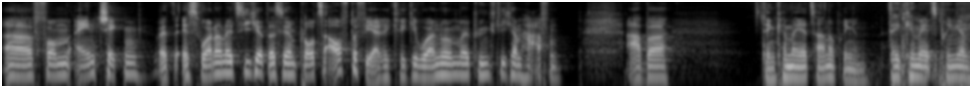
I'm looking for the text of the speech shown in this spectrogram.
äh, vom Einchecken, weil es war noch nicht sicher, dass ich einen Platz auf der Fähre kriege. Ich war nur mal pünktlich am Hafen. Aber den können wir jetzt auch noch bringen. Den können wir jetzt bringen.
